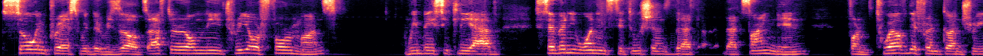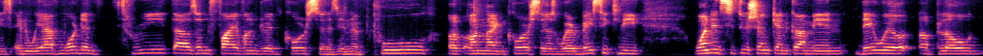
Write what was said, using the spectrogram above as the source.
so impressed with the results. After only three or four months, we basically have 71 institutions that that signed in from 12 different countries, and we have more than 3,500 courses in a pool of online courses where basically one institution can come in, they will upload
